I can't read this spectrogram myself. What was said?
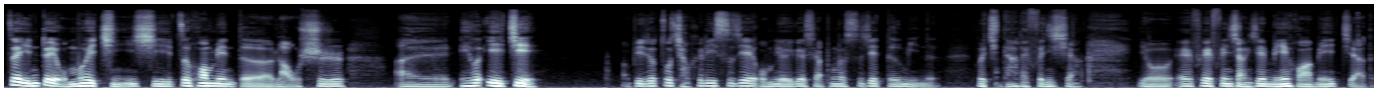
这营队我们会请一些这方面的老师。呃，因为业界啊，比如说做巧克力世界，我们有一个小朋友世界得名的，会请他来分享，有也会分享一些美华美甲的，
